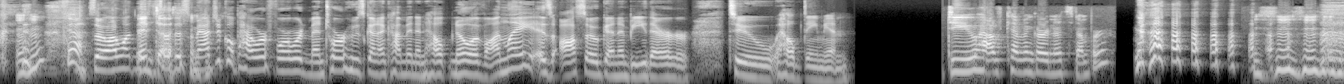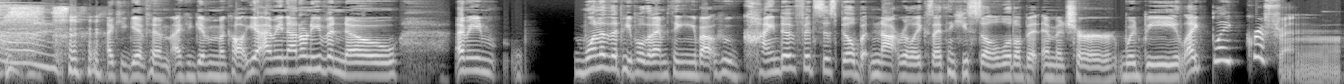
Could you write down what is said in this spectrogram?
Mm-hmm. Yeah. so I want this, so this magical power forward mentor who's going to come in and help Noah Vonleh is also going to be there to help Damian. Do you have Kevin Garnett's number? I could give him I could give him a call. Yeah, I mean I don't even know I mean one of the people that I'm thinking about who kind of fits this bill, but not really, because I think he's still a little bit immature, would be like Blake Griffin.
